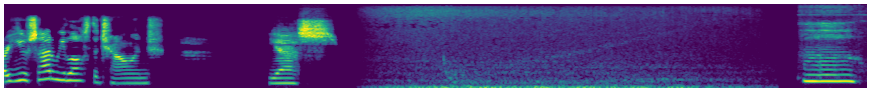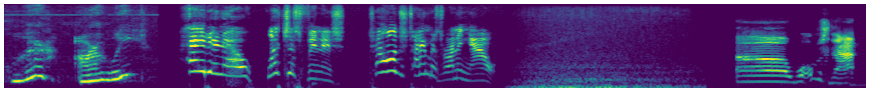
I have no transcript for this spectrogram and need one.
Are you sad we lost the challenge? Yes. Uh, where are we? Hey, don't know. Let's just finish. Challenge time is running out. Uh, what was that?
